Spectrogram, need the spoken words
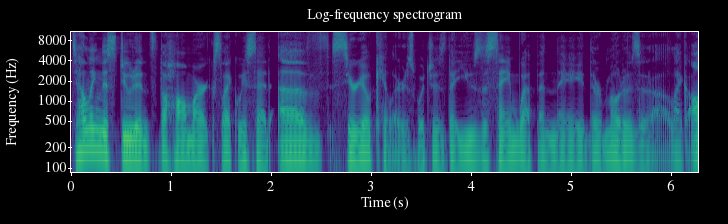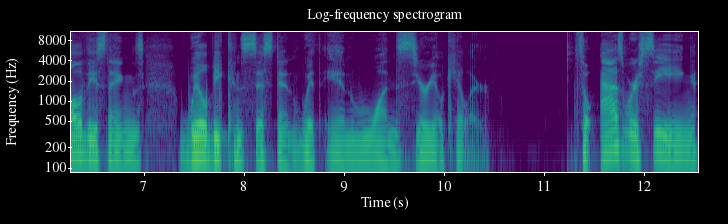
telling the students the hallmarks, like we said, of serial killers, which is they use the same weapon. They their motives, are, like all of these things, will be consistent within one serial killer. So as we're seeing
